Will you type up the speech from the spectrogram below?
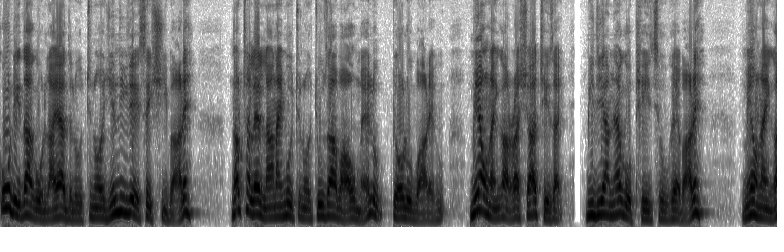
ကိုယ့်ဒေတာကိုလာရတယ်လို့ကျွန်တော်ရင်းနှီးတဲ့စိတ်ရှိပါတယ်နောက်ထပ်လည်းလာနိုင်မှုကျွန်တော်စူးစမ်းပါအောင်မယ်လို့ပြောလိုပါတယ်ဟုမင်းအောင်လှိုင်ကရုရှားခြေစိုက်မီဒီယာများကိုဖြေဆိုခဲ့ပါတယ်မင်းအောင်လှိုင်က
